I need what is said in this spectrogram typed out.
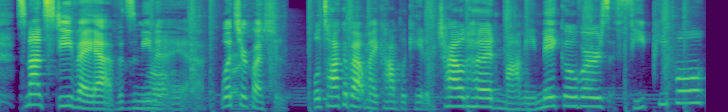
it's not Steve AF, it's Mina Well, AF. What's I your just- question? We'll talk about my complicated childhood, mommy makeovers, feet people,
